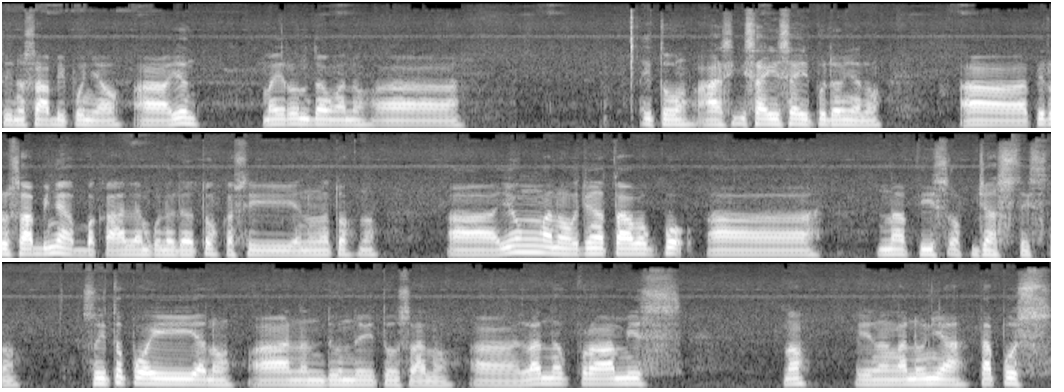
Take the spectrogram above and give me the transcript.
So sinasabi po niya, oh, ah, yun, mayroon daw ano, ah, ito, ah, isa-isa po daw niya, no. Ah, pero sabi niya, baka alam ko na daw to kasi ano na to, no. Ah, yung ano tinatawag po ah, na peace of justice, no. So ito po ay ano, ah, nandun na ito sa ano, ah, land of promise, no. Yun ang ano niya. Tapos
